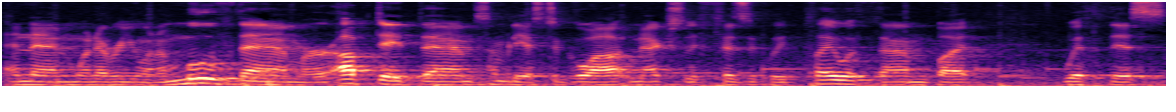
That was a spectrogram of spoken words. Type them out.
and then whenever you want to move them or update them, somebody has to go out and actually physically play with them. But with this,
